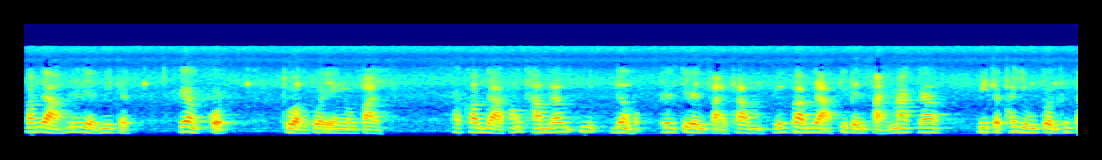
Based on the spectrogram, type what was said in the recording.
ความอยากวิเดชมีแต่เรื่องกด ถ่วงตัวเองลงไป ถ้าความอยากของธรรมแล้วเรื่องที่เป็นฝ่ายธรรมหรือความอยากที่เป็นฝ่ายมากแล้ว มีแต่พยุงตนขึ้นไป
